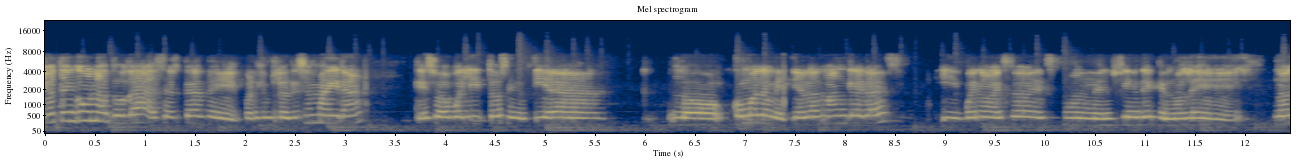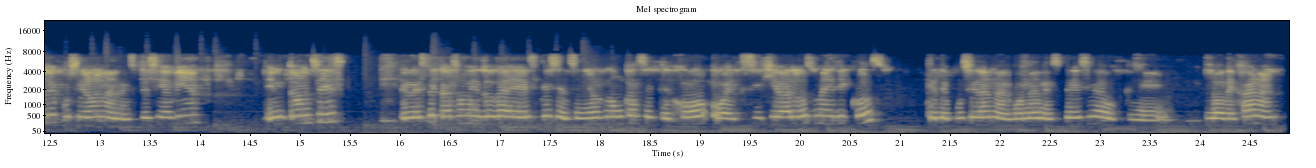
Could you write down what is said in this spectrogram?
Yo tengo una duda acerca de, por ejemplo, dice Mayra que su abuelito sentía lo cómo le metían las mangueras y bueno, eso es con el fin de que no le no le pusieron la anestesia bien. Entonces, en este caso mi duda es que si el señor nunca se quejó o exigió a los médicos que le pusieran alguna anestesia o que lo dejaran.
